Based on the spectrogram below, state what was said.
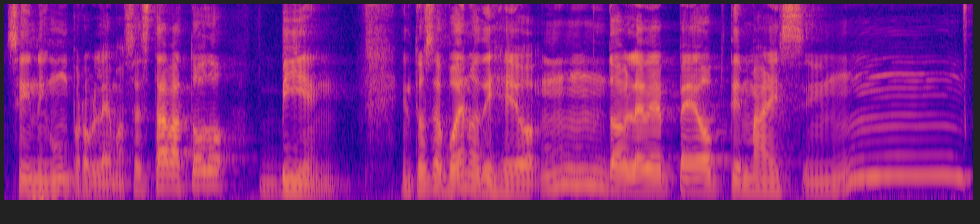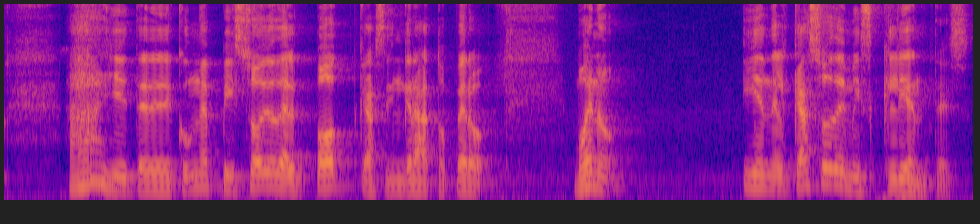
sin ningún problema. Estaba todo bien. Entonces, bueno, dije yo, mmm, WP Optimizing. Mm". Ay, te dedico un episodio del podcast ingrato. Pero, bueno, y en el caso de mis clientes,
